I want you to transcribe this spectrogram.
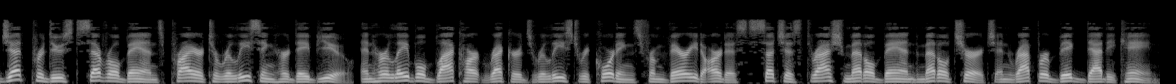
Jett produced several bands prior to releasing her debut, and her label Blackheart Records released recordings from varied artists such as thrash metal band Metal Church and rapper Big Daddy Kane.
